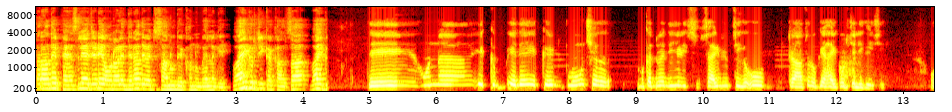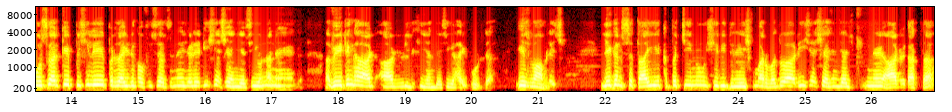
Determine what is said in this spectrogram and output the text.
ਤਰ੍ਹਾਂ ਦੇ ਫੈਸਲੇ ਆ ਜਿਹੜੇ ਆਉਣ ਵਾਲੇ ਦਿਨਾਂ ਦੇ ਵਿੱਚ ਸਾਨੂੰ ਦੇਖਣ ਨੂੰ ਮਿਲਣਗੇ। ਵਾਹਿਗੁਰੂ ਜੀ ਕਾ ਖਾਲਸਾ, ਵਾਹਿਗੁਰੂ ਤੇ ਹੁਣ ਇੱਕ ਇਹਦੇ ਇੱਕ ਪੂੰਛ ਮੁਕੱਦਮੇ ਦੀ ਜਿਹੜੀ ਸਾਈਡ ਸੀ, ਉਹ ਟ੍ਰਾਂਸਫਰ ਹੋ ਕੇ ਹਾਈ ਕੋਰਟ ਚਲੀ ਗਈ ਸੀ। ਉਸ ਕਰਕੇ ਪਿਛਲੇ ਪ੍ਰੈਜ਼ਾਈਡਿੰਗ ਆਫੀਸਰਸ ਨੇ ਜਿਹੜੇ ਐਡੀਸ਼ਨ ਸ਼ੈਂਜੇ ਸੀ, ਉਹਨਾਂ ਨੇ ਅਵੇਟਿੰਗ ਆਰਡਰ ਲਿਖੀ ਜਾਂਦੇ ਸੀ ਹਾਈ ਕੋਰਟ ਦਾ, ਇਸ ਮਾਮਲੇ 'ਚ। ਲੇਕਿਨ 27 ਇੱਕ 25 ਨੂੰ ਸ਼੍ਰੀ ਦਿਨੇਸ਼ ਕੁਮਾਰ ਵਧਵਾ ਐਡੀਸ਼ਨ ਸੈਸ਼ਨ ਜੱਜ ਨੇ ਆਰਡਰ ਕਰਤਾ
